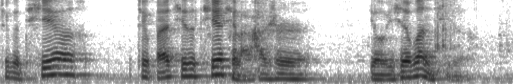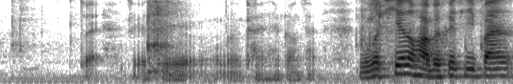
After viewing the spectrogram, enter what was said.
这个贴，这个白棋的贴起来还是有一些问题的。对这个棋，我们看一下刚才，如果贴的话被黑棋一扳，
